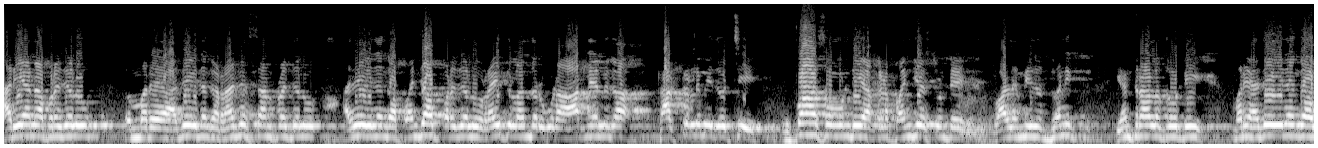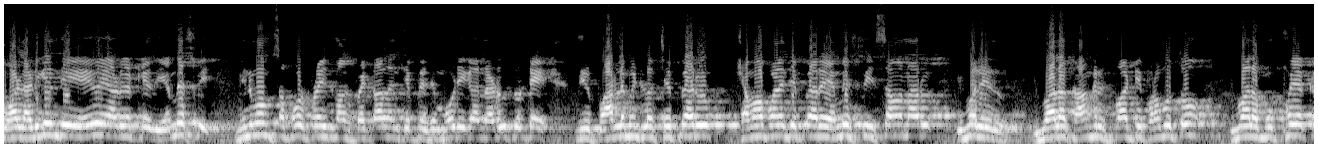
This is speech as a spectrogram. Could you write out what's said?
హర్యానా ప్రజలు మరి అదేవిధంగా రాజస్థాన్ ప్రజలు అదేవిధంగా పంజాబ్ ప్రజలు రైతులందరూ కూడా ఆరు నెలలుగా ట్రాక్టర్ల మీద వచ్చి ఉపవాసం ఉండి అక్కడ పనిచేస్తుంటే వాళ్ళ మీద ధ్వని యంత్రాలతోటి మరి అదేవిధంగా వాళ్ళు అడిగింది ఏమీ అడగట్లేదు. ఎంఎస్పి మినిమం సపోర్ట్ ప్రైస్ మాకు పెట్టాలని చెప్పేసి మోడీ గారిని అడుగుతుంటే మీరు పార్లమెంట్లో చెప్పారు క్షమాపణ చెప్పారు ఎంఎస్పి ఇస్తామన్నారు. ఇవ్వలేదు. ఇవాళ కాంగ్రెస్ పార్టీ ప్రభుత్వం ఇవాళ ముప్పై ఒక్క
